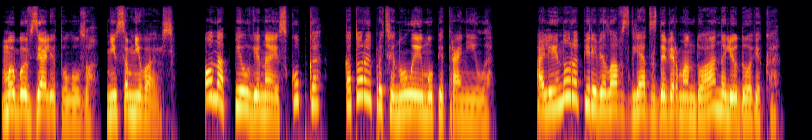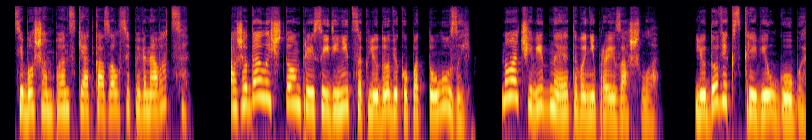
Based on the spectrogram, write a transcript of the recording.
мы бы взяли Тулузу, не сомневаюсь. Он отпил вина из кубка, который протянула ему Петронила. А Лейнора перевела взгляд с Довермандуа на Людовика. Тибо Шампанский отказался повиноваться? Ожидалось, что он присоединится к Людовику под Тулузой, но, очевидно, этого не произошло. Людовик скривил губы.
